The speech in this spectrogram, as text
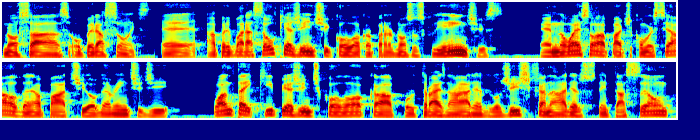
nossas operações. É, a preparação que a gente coloca para nossos clientes é, não é só a parte comercial, é a parte, obviamente, de quanta equipe a gente coloca por trás na área de logística, na área de sustentação,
